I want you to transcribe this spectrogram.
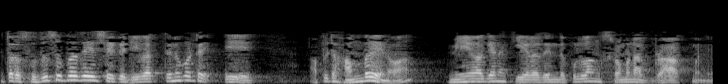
ඒතර සුදුසු ප්‍රදේශයක ජීවත් වෙනකොට ඒ අපිට හම්බ වෙනවා මේවා ගැන කියලා දෙන්න පුළුවන් ශ්‍රමණ බ්‍රාහ්මණය.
